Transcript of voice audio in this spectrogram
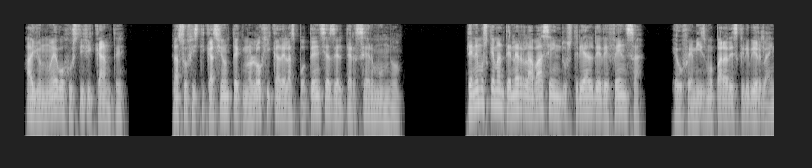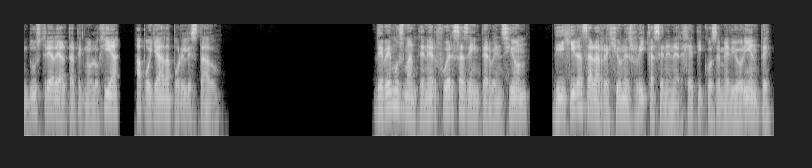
hay un nuevo justificante, la sofisticación tecnológica de las potencias del tercer mundo. tenemos que mantener la base industrial de defensa, eufemismo para describir la industria de alta tecnología apoyada por el Estado. Debemos mantener fuerzas de intervención dirigidas a las regiones ricas en energéticos de Medio Oriente,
